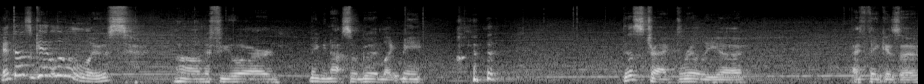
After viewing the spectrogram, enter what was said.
It does get a little loose um, if you are maybe not so good like me. this track really, uh, I think, is a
